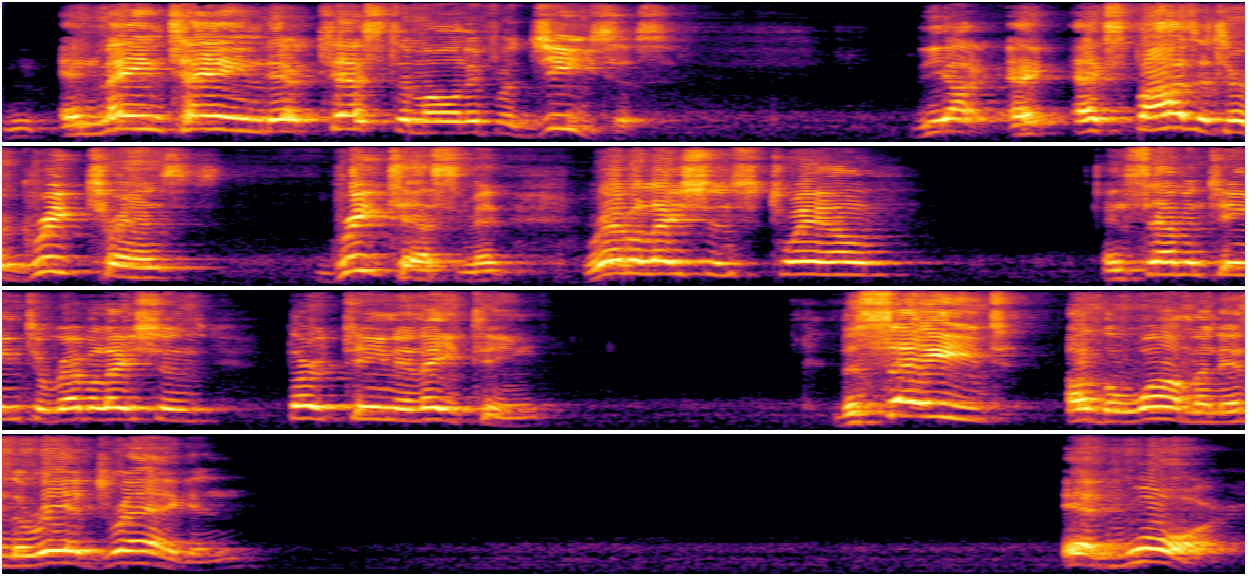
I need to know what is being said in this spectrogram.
and maintained their testimony for Jesus. The uh, expositor Greek trans, Greek Testament, Revelations 12 and 17 to Revelations 13 and 18. The sage of the woman and the red dragon at war.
